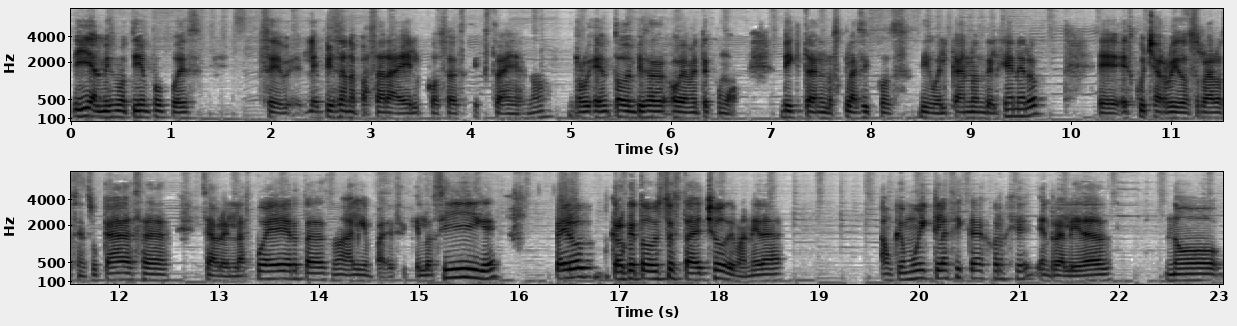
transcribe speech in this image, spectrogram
Y al mismo tiempo, pues, se, le empiezan a pasar a él cosas extrañas, ¿no? Eh, Todo empieza, obviamente, como dictan los clásicos, digo, el canon del género. Eh, escucha ruidos raros en su casa, se abren las puertas, ¿no? Alguien parece que lo sigue. Pero creo que todo esto está hecho de manera aunque muy clásica, Jorge, en realidad no,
